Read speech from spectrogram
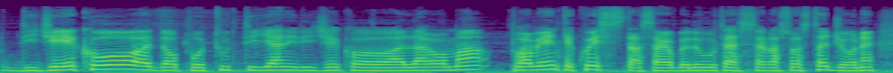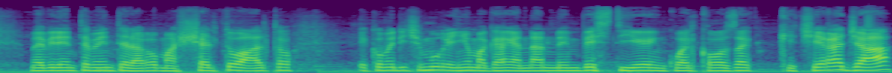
di Geco, dopo tutti gli anni di Geco alla Roma, probabilmente questa sarebbe dovuta essere la sua stagione, ma evidentemente la Roma ha scelto altro e come dice Mourinho, magari andando a investire in qualcosa che c'era già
